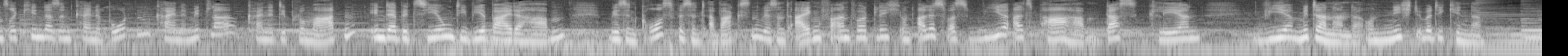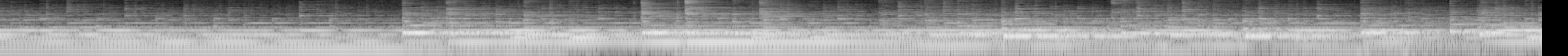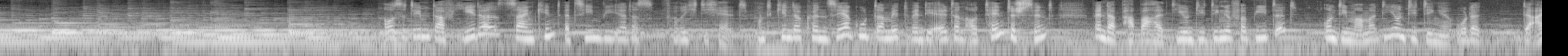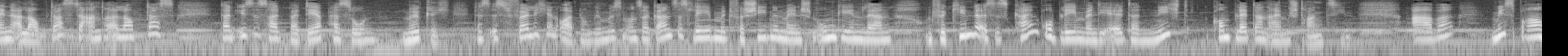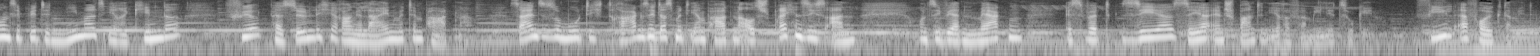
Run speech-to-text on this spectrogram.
Unsere Kinder sind keine Boten, keine Mittler, keine Diplomaten in der Beziehung, die wir beide haben. Wir sind groß, wir sind erwachsen, wir sind eigenverantwortlich und alles, was wir als Paar haben, das klären wir miteinander und nicht über die Kinder. Außerdem darf jeder sein Kind erziehen, wie er das für richtig hält. Und Kinder können sehr gut damit, wenn die Eltern authentisch sind, wenn der Papa halt die und die Dinge verbietet und die Mama die und die Dinge. Oder der eine erlaubt das, der andere erlaubt das. Dann ist es halt bei der Person möglich. Das ist völlig in Ordnung. Wir müssen unser ganzes Leben mit verschiedenen Menschen umgehen lernen. Und für Kinder ist es kein Problem, wenn die Eltern nicht komplett an einem Strang ziehen. Aber missbrauchen Sie bitte niemals Ihre Kinder für persönliche Rangeleien mit dem Partner. Seien Sie so mutig, tragen Sie das mit Ihrem Partner aus, sprechen Sie es an und Sie werden merken, es wird sehr, sehr entspannt in Ihrer Familie zugehen. Viel Erfolg damit!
